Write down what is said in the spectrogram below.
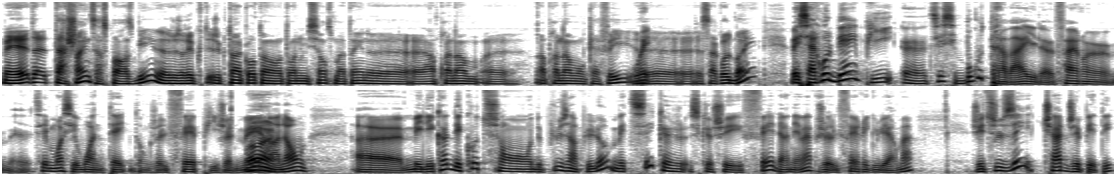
Mais ta, ta chaîne, ça se passe bien. là. J'ai écouté, j'ai écouté encore ton, ton émission ce matin là, euh, en, prenant, euh, en prenant mon café. Oui. Euh, ça roule bien? Bien, ça roule bien, puis, euh, tu sais, c'est beaucoup de travail, là, faire un... euh, Tu sais, moi, c'est one take, donc je le fais, puis je le mets Ouais. en ondes. Euh, mais les codes d'écoute sont de plus en plus là. Mais tu sais que je- ce que j'ai fait dernièrement, puis je le fais régulièrement, j'ai utilisé ChatGPT.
